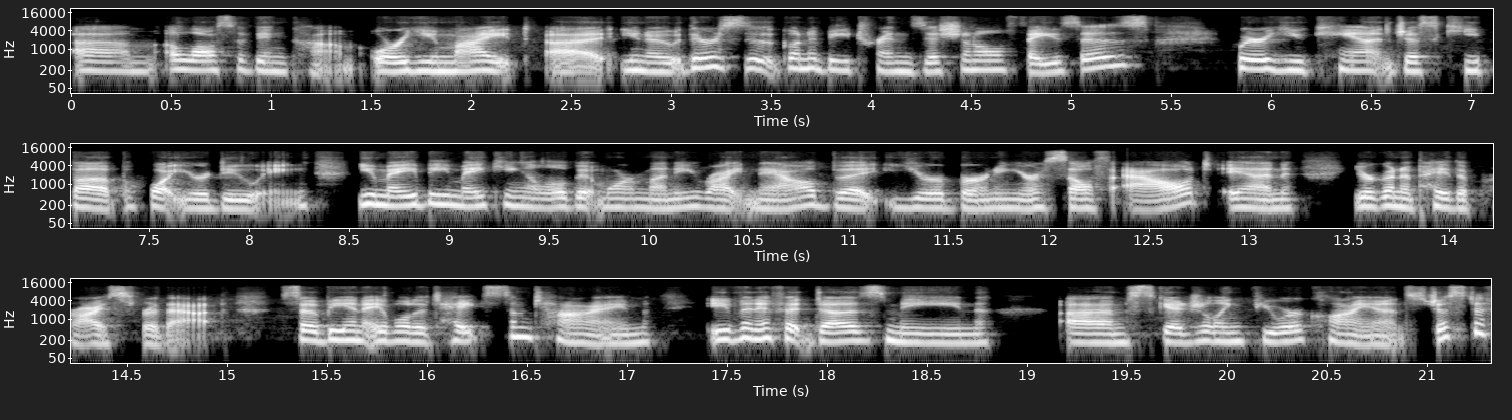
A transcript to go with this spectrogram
um, a loss of income, or you might, uh, you know, there's going to be transitional phases where you can't just keep up what you're doing. You may be making a little bit more money right now, but you're burning yourself out and you're going to pay the price for that. So, being able to take some time, even if it does mean um, scheduling fewer clients, just to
